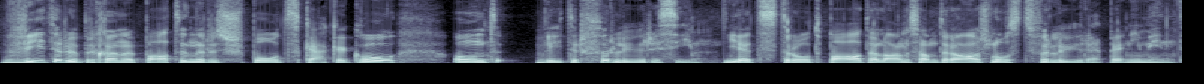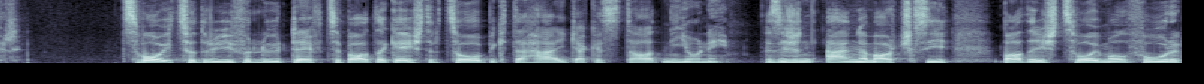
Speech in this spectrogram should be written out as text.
Wieder bekommen Badener ein Spots Gegengol und wieder verlieren sie. Jetzt droht Baden langsam den Anschluss zu verlieren. Benny Minder. 2 zu 3 verliert der FC Baden gestern Abend daheim gegen Stade Nyonnais. Es war ein enger Match. Bader war zweimal vorne.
